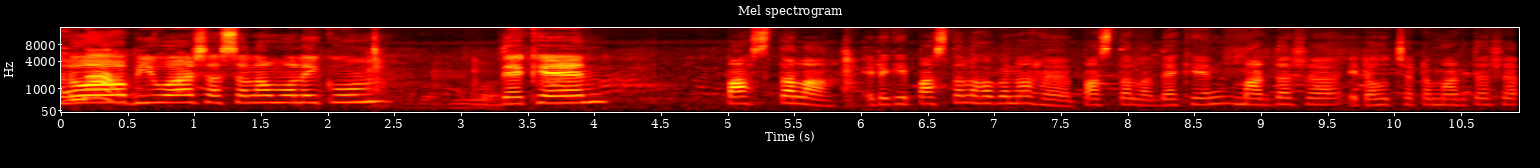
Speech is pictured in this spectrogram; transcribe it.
হ্যালো ভিউয়ার্স আসসালামু আলাইকুম দেখেন পাঁচতলা। এটা কি পাঁচতলা হবে না? হ্যাঁ পাঁচতলা। দেখেন মারদাসা এটা হচ্ছে একটা মারদাসা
